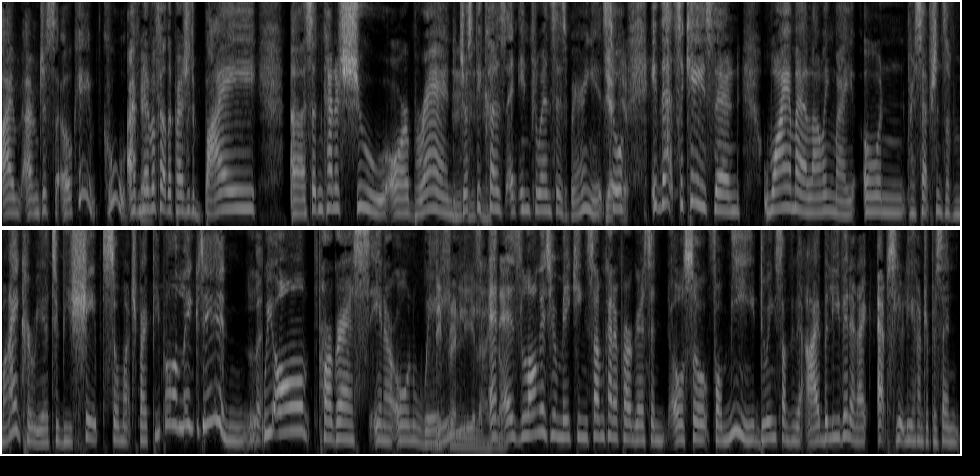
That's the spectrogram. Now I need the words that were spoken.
I'm, I'm just okay, cool. I've never felt the pressure to buy a certain kind of shoe or brand mm-hmm, just mm-hmm. because an influencer is wearing it. Yeah, so yeah. if that's the case, then why am I allowing my own perceptions of my career to be shaped so much by people on LinkedIn? We all progress in our own way. Differently, like, you and know. as long as you're making some kind of progress and also for me doing something that I believe in and I absolutely 100%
